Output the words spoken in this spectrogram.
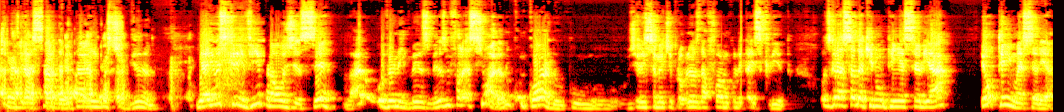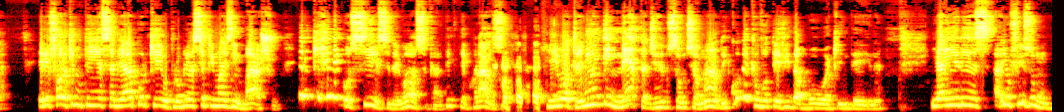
Que desgraçado, ele estava investigando. E aí eu escrevi para a OGC, lá no governo inglês mesmo, e falei assim: olha, eu não concordo com o gerenciamento de problemas da forma como ele está escrito. O desgraçado aqui não tem SLA, eu tenho SLA. Ele fala que não tem SLA porque o problema é sempre mais embaixo. Ele que renegocia esse negócio, cara, tem que ter prazo. E outra, ele não tem meta de redução de chamado, e como é que eu vou ter vida boa aqui em né? E aí eles. Aí eu fiz um.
